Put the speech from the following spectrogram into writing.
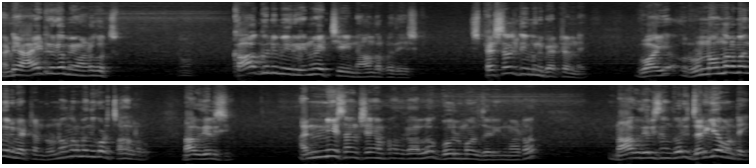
అంటే ఆడిటర్గా మేము అడగచ్చు. కాగుని మీరు ఇన్వైట్ చేయండి ఆంధ్రప్రదేశ్కి. స్పెషల్ టీంని పెట్టండి. వా- రెండు వందల మందిని పెట్టండి. రెండు వందల మంది కూడా చాలరు నాకు తెలిసి. అన్ని సంక్షేమ పథకాల్లో గోల్మాల్ జరిగిన మాట నాకు తెలిసినంత వరకు జరిగే ఉంటాయి.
